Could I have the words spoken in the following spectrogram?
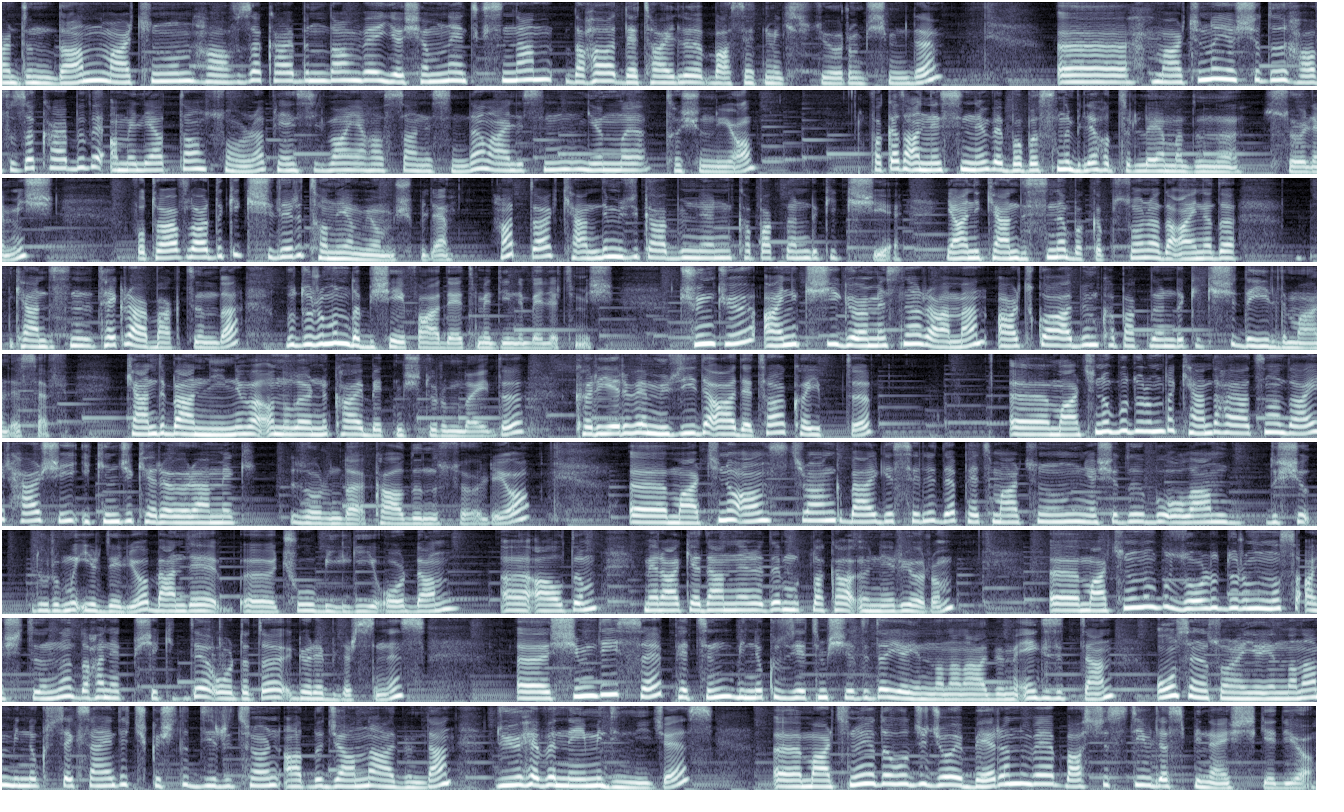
ardından Martino'nun hafıza kaybından ve yaşamının etkisinden daha detaylı bahsetmek istiyorum şimdi. Ee, Martino yaşadığı hafıza kaybı ve ameliyattan sonra Pensilvanya Hastanesi'nden ailesinin yanına taşınıyor. Fakat annesini ve babasını bile hatırlayamadığını söylemiş. Fotoğraflardaki kişileri tanıyamıyormuş bile. Hatta kendi müzik albümlerinin kapaklarındaki kişiye yani kendisine bakıp sonra da aynada kendisine tekrar baktığında bu durumun da bir şey ifade etmediğini belirtmiş. Çünkü aynı kişiyi görmesine rağmen artık o albüm kapaklarındaki kişi değildi maalesef. Kendi benliğini ve anılarını kaybetmiş durumdaydı. Kariyeri ve müziği de adeta kayıptı. Ee, Martino bu durumda kendi hayatına dair her şeyi ikinci kere öğrenmek zorunda kaldığını söylüyor. Ee, Martino Armstrong belgeseli de Pat Martino'nun yaşadığı bu olan dışı durumu irdeliyor. Ben de e, çoğu bilgiyi oradan e, aldım. Merak edenlere de mutlaka öneriyorum. E, Martino'nun bu zorlu durumu nasıl aştığını daha net bir şekilde orada da görebilirsiniz. E, şimdi ise Pat'in 1977'de yayınlanan albümü Exit'ten 10 sene sonra yayınlanan 1987 çıkışlı The Return adlı canlı albümden Do You Have a Name'i dinleyeceğiz. E, Martino'ya davulcu Joey Barron ve basçı Steve Laspina eşlik ediyor.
